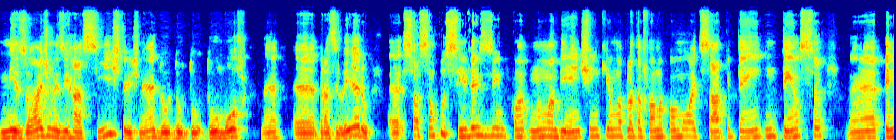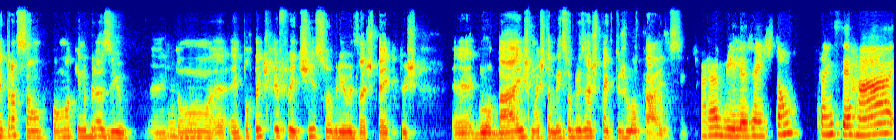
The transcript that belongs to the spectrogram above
misóginas e racistas né, do, do, do humor né, é, brasileiro, é, só são possíveis em num ambiente em que uma plataforma como o WhatsApp tem intensa né, penetração, como aqui no Brasil. Né. Então, uhum. É, é importante refletir sobre os aspectos é, globais, mas também sobre os aspectos locais. Assim. Maravilha, gente. Então, para encerrar,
